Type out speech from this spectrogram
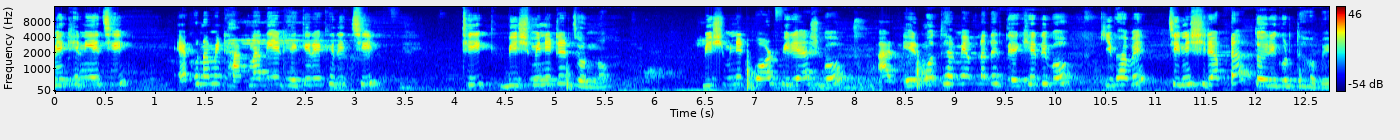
মেখে নিয়েছি। এখন আমি ঢাকনা দিয়ে ঢেকে রেখে দিচ্ছি ঠিক বিশ মিনিটের জন্য। বিশ মিনিট পর ফিরে আসব আর এর মধ্যে আমি আপনাদের দেখিয়ে দিব কীভাবে চিনি সিরাপটা তৈরি করতে হবে।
